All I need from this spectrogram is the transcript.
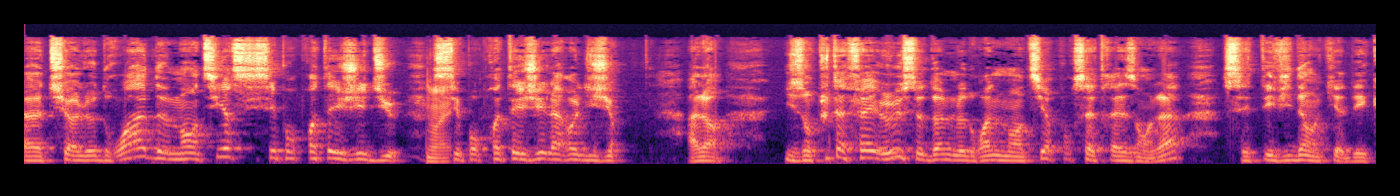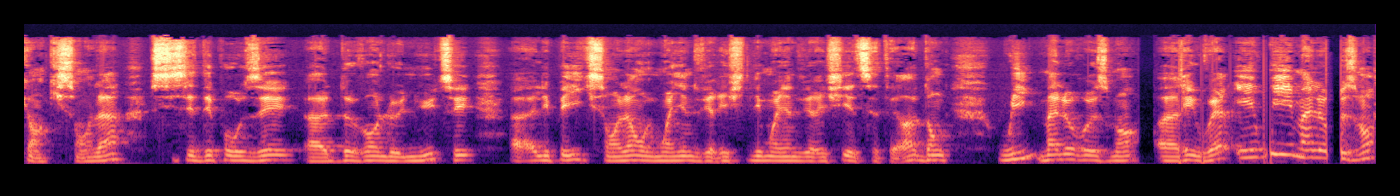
euh, tu as le droit de mentir si c'est pour protéger Dieu, si c'est pour protéger la religion. Alors, ils ont tout à fait, eux, se donnent le droit de mentir pour cette raison-là. C'est évident qu'il y a des camps qui sont là. Si c'est déposé euh, devant l'ONU, tu sais, euh, les pays qui sont là ont le moyen de vérifier, les moyens de vérifier, etc. Donc, oui, malheureusement, euh, réouvert. Et oui, malheureusement,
